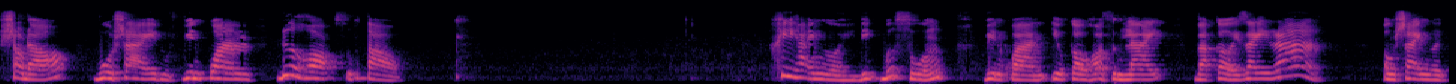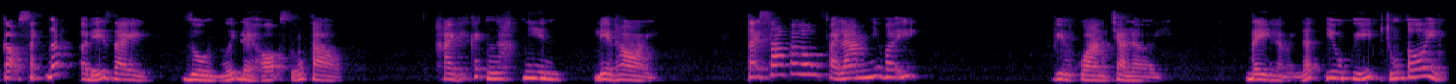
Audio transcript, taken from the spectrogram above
Sau đó, vua sai một viên quan đưa họ xuống tàu. Khi hai người định bước xuống, viên quan yêu cầu họ dừng lại và cởi giày ra. Ông sai người cạo sạch đất ở đế giày rồi mới để họ xuống tàu. Hai vị khách ngạc nhiên, liền hỏi, tại sao các ông phải làm như vậy? Viên quan trả lời, đây là mảnh đất yêu quý của chúng tôi.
